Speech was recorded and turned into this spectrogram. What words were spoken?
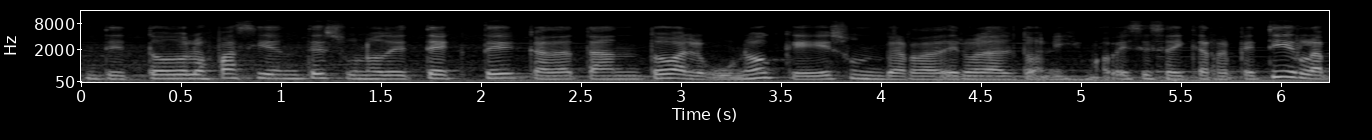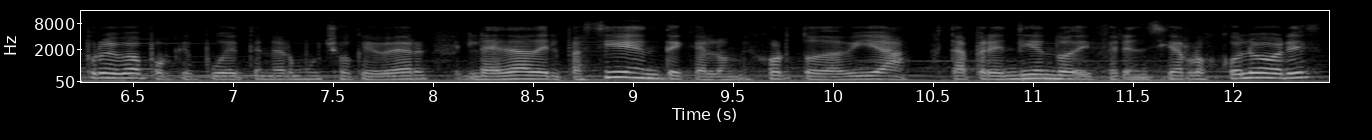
de todos los pacientes uno detecte cada tanto alguno que es un verdadero daltonismo. A veces hay que repetir la prueba porque puede tener mucho que ver la edad del paciente, que a lo mejor todavía está aprendiendo a diferenciar los colores,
